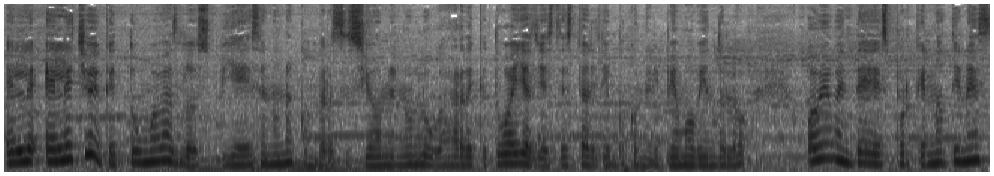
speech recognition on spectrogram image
El, el, hecho de que tú muevas los pies en una conversación, en un lugar, de que tú vayas y estés todo el tiempo con el pie moviéndolo, obviamente es porque no tienes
